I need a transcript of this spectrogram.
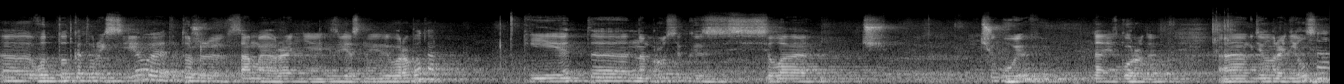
Э, Вот тот, который слева, это тоже самая ранняя известная его работа. И это набросок из села Ч- Чугуев, да, из города, э, где он родился.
